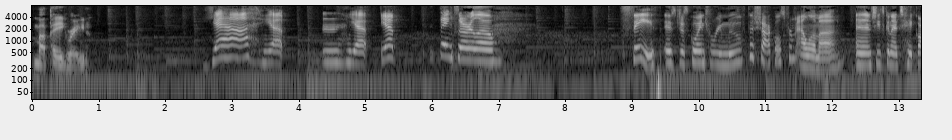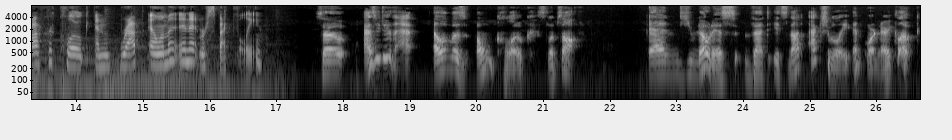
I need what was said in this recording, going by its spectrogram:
my pay grade." Yeah, yep. Mm, yep, yep. Thanks, Arlo. Faith is just going to remove the shackles from Elama, and she's going to take off her cloak and wrap Elama in it respectfully. So, as you do that, Elama's own cloak slips off. And you notice that it's not actually an ordinary cloak.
